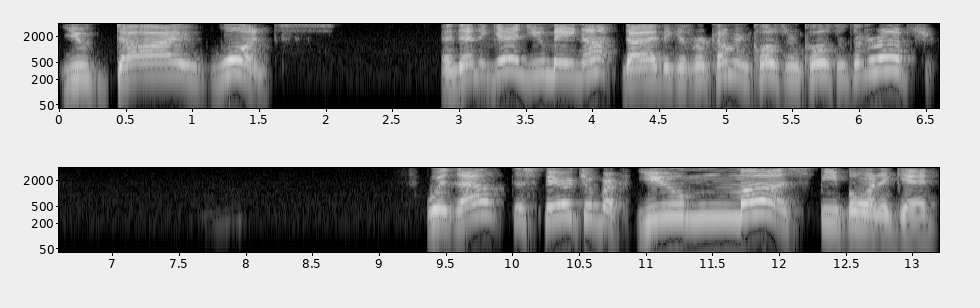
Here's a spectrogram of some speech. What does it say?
you die once. And then again, you may not die because we're coming closer and closer to the rapture. Without the spiritual birth, you must be born again.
